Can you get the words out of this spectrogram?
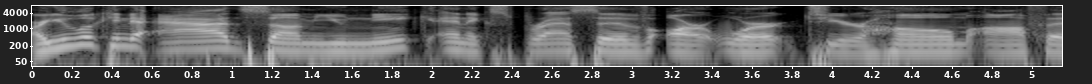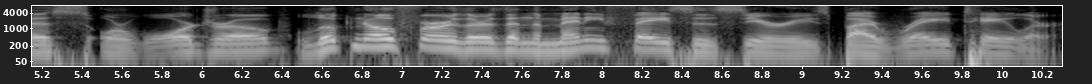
are you looking to add some unique and expressive artwork to your home, office, or wardrobe? Look no further than the Many Faces series by Ray Taylor.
